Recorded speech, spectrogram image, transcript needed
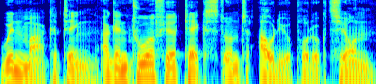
Win Marketing, Agentur für Text- und Audioproduktion.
